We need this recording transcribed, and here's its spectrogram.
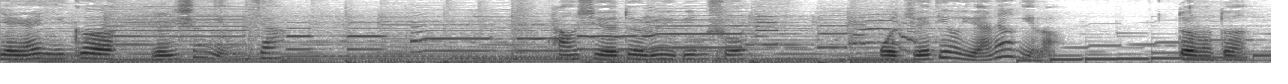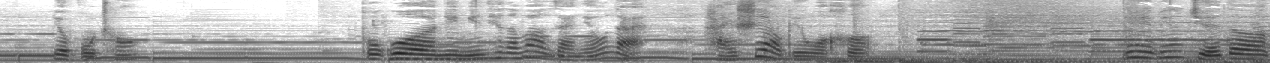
俨然一个人生赢家。唐雪对卢宇冰说：“我决定原谅你了。”顿了顿，又补充。不过，你明天的旺仔牛奶还是要给我喝。李宇冰觉得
